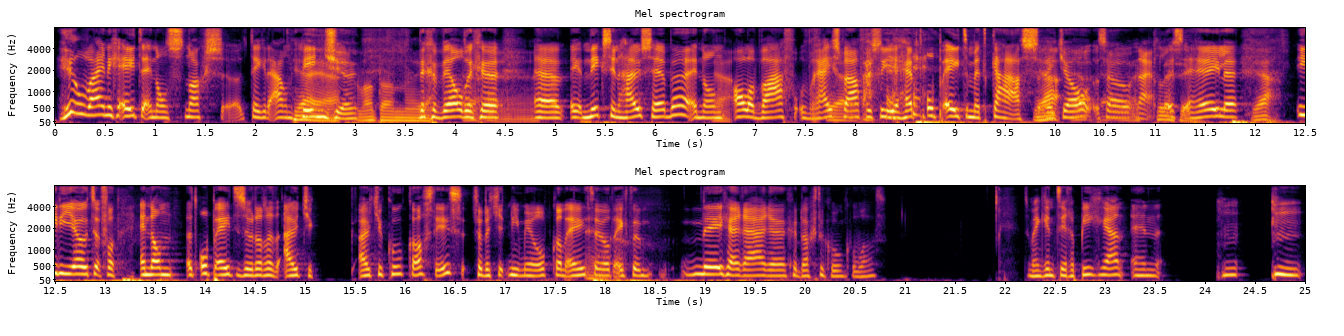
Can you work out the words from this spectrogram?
heel weinig eten en dan s'nachts uh, tegen de avond Ja, bingen. ja, want dan, de geweldige niks in huis hebben en dan alle wafel, of rijstwafels die je hebt opeten met kaas, weet je wel? Zo, nou, dat is een hele idiote van en dan het opeten zodat het uit je uit je koelkast is, zodat je het niet meer op kan eten, Ja. wat echt een mega rare gedachtekonkel was. Toen ben ik in therapie gegaan en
